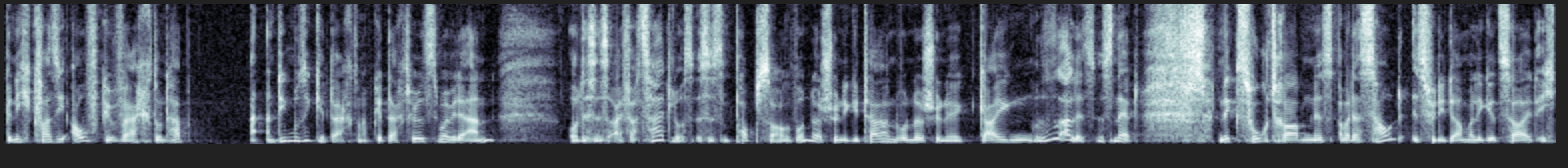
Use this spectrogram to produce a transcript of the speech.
bin ich quasi aufgewacht und habe an die Musik gedacht und habe gedacht, hörst du mal wieder an. Und es ist einfach zeitlos. Es ist ein Popsong, wunderschöne Gitarren, wunderschöne Geigen, es ist alles, ist nett. Nichts Hochtrabendes, aber der Sound ist für die damalige Zeit, ich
